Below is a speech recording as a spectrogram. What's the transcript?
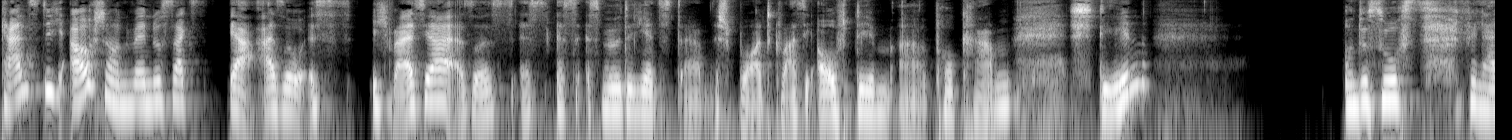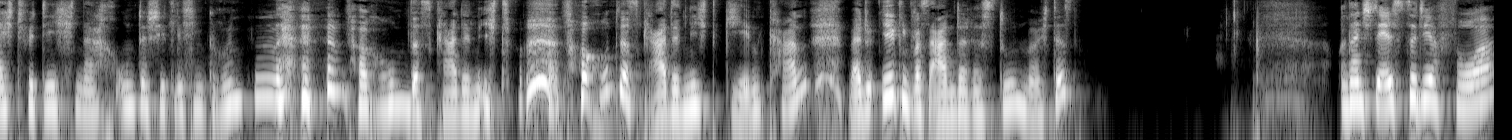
kannst dich auch schon, wenn du sagst, ja, also es, ich weiß ja, also es, es, es, es würde jetzt äh, Sport quasi auf dem äh, Programm stehen, und du suchst vielleicht für dich nach unterschiedlichen Gründen, warum das gerade nicht, warum das gerade nicht gehen kann, weil du irgendwas anderes tun möchtest. Und dann stellst du dir vor,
